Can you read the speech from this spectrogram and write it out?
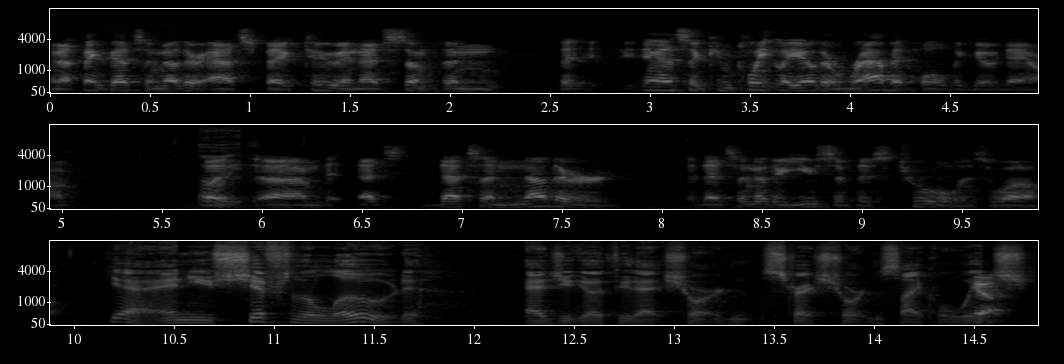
And I think that's another aspect too, and that's something that you know, that's a completely other rabbit hole to go down. Oh, But um, that's that's another that's another use of this tool as well. Yeah, and you shift the load as you go through that shortened stretch shortened cycle, which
